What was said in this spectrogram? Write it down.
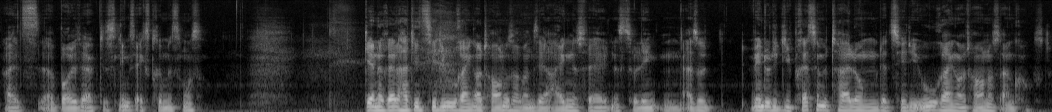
als äh, Bollwerk des Linksextremismus. Generell hat die CDU Rheingau-Taunus aber ein sehr eigenes Verhältnis zur Linken. Also, wenn du dir die Pressemitteilungen der CDU Rheingau-Taunus anguckst,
